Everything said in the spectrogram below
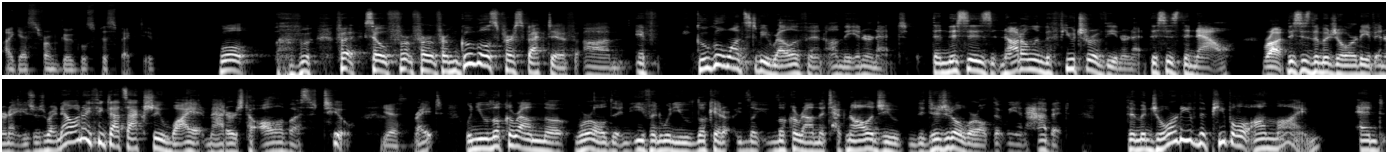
I guess, from Google's perspective? Well, so for, for, from Google's perspective, um, if Google wants to be relevant on the internet, then this is not only the future of the internet, this is the now. Right. This is the majority of internet users right now. And I think that's actually why it matters to all of us too, yes. right? When you look around the world, and even when you look at look around the technology, the digital world that we inhabit, the majority of the people online, and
